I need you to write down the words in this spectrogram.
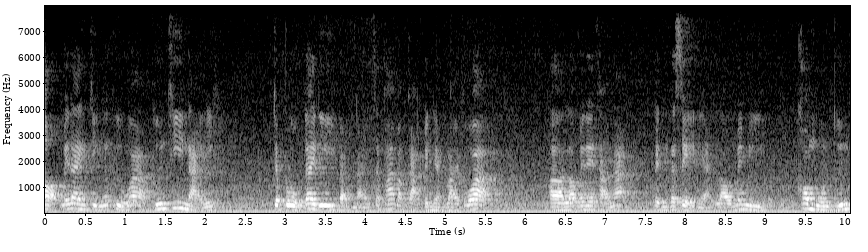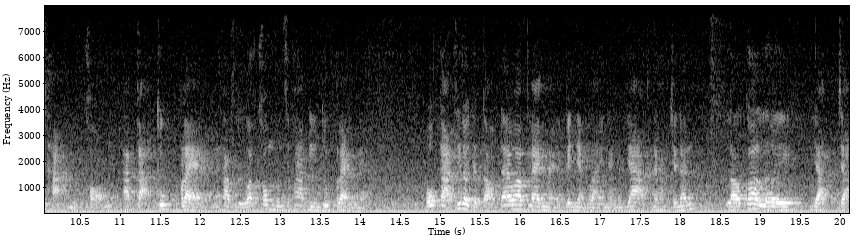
ตอบไม่ได้จริงๆก็คือว่าพื้นที่ไหนจะปลูกได้ดีแบบไหนสภาพอากาศเป็นอย่างไร เพราะว่า เราเป็นในฐานะเป็นเกษตรเนี่ยเราไม่มีข้อมูลพื้นฐานของอากาศทุกแปลงนะครับ หรือว่าข้อมูลสภาพดินทุกแปลงเนี่ยโอกาสที่เราจะตอบได้ว่าแปลงไหนเป็นอย่างไรเนี่ยมันยากนะครับ ฉะนั้นเราก็เลยอยากจะ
